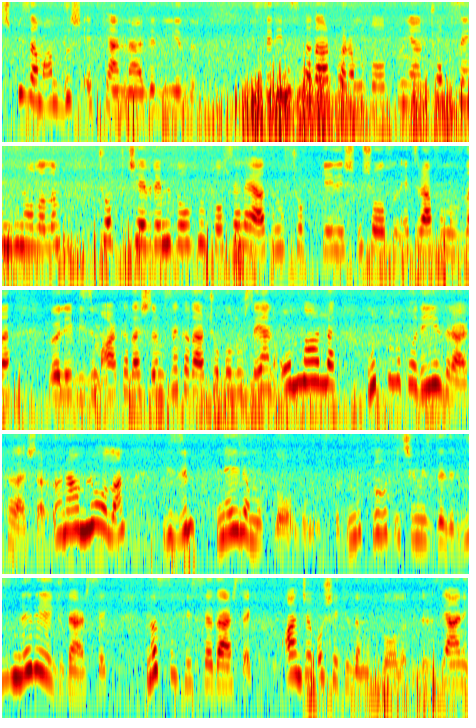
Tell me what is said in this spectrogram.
Hiçbir zaman dış etkenlerde değildir. İstediğimiz kadar paramız olsun, yani çok zengin olalım, çok çevremiz olsun, sosyal hayatımız çok gelişmiş olsun etrafımızda. Böyle bizim arkadaşlarımız ne kadar çok olursa yani onlarla mutluluk o değildir arkadaşlar. Önemli olan bizim neyle mutlu olduğumuzdur. Mutluluk içimizdedir. Biz nereye gidersek, nasıl hissedersek ancak o şekilde mutlu olabiliriz. Yani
